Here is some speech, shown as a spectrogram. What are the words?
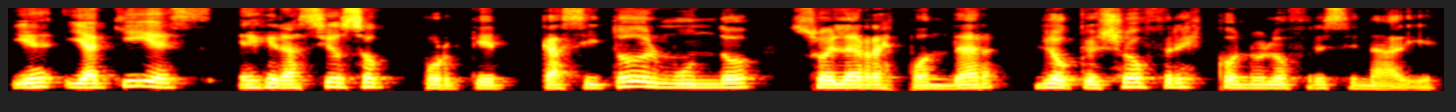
Y, aquí es, es gracioso porque casi todo el mundo suele responder lo que yo ofrezco no lo ofrece nadie.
